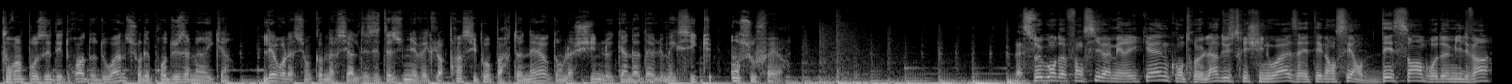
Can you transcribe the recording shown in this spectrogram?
pour imposer des droits de douane sur les produits américains. Les relations commerciales des États-Unis avec leurs principaux partenaires, dont la Chine, le Canada et le Mexique, ont souffert. La seconde offensive américaine contre l'industrie chinoise a été lancée en décembre 2020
